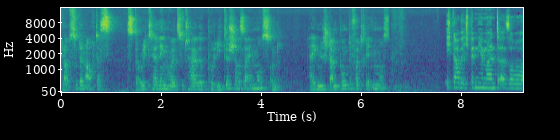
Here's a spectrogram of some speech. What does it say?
Glaubst du denn auch, dass Storytelling heutzutage politischer sein muss und eigene Standpunkte vertreten muss? Ich glaube, ich bin jemand, also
